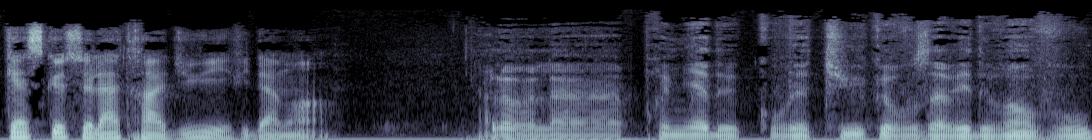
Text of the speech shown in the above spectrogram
Qu'est-ce que cela traduit évidemment? Alors la première de couverture que vous avez devant vous,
